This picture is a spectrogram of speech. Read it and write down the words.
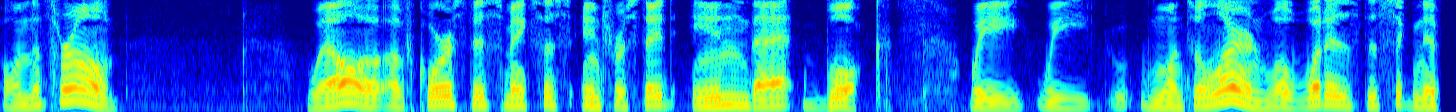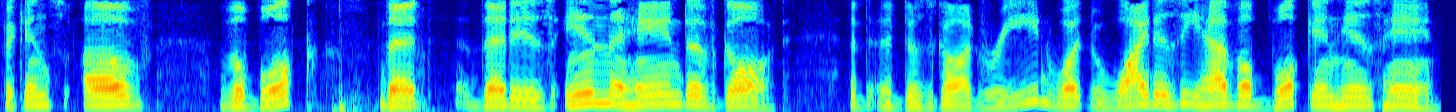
on the throne. Well, of course, this makes us interested in that book. We, we want to learn, well, what is the significance of the book that, that is in the hand of God? Uh, uh, does God read? What, why does he have a book in his hand?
